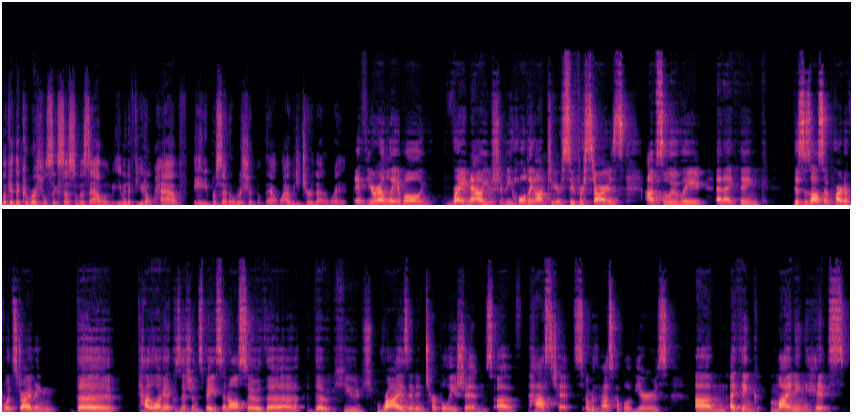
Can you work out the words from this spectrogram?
look at the commercial success of this album. Even if you don't have 80% ownership of that, why would you turn that away? If you're a label, right now you should be holding on to your superstars. Absolutely. And I think this is also part of what's driving the catalog acquisition space and also the the huge rise in interpolations of past hits over the past couple of years. Um, I think mining hits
